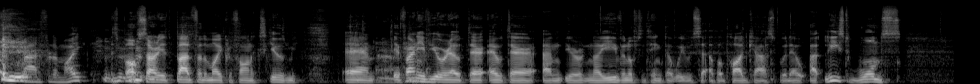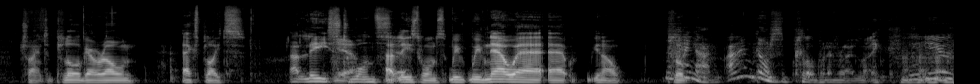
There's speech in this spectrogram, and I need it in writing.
Bad for the mic. It's, oh, sorry, it's bad for the microphone. Excuse me. Um, if any of you are out there, out there, and you're naive enough to think that we would set up a podcast without at least once trying to plug our own exploits, At least Yeah. once. at least once, we've we've now, uh, uh, you know, plug, Hang on, I'm going to plug whatever I like. You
